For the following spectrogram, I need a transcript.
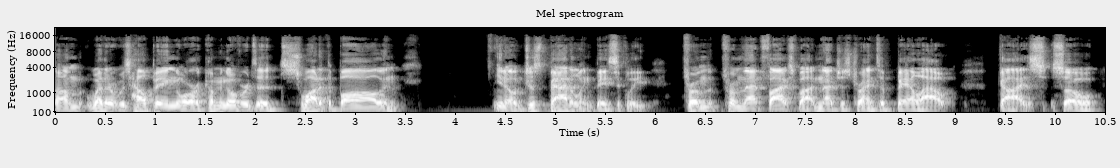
um, whether it was helping or coming over to swat at the ball and you know just battling basically from from that five spot and not just trying to bail out guys. So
